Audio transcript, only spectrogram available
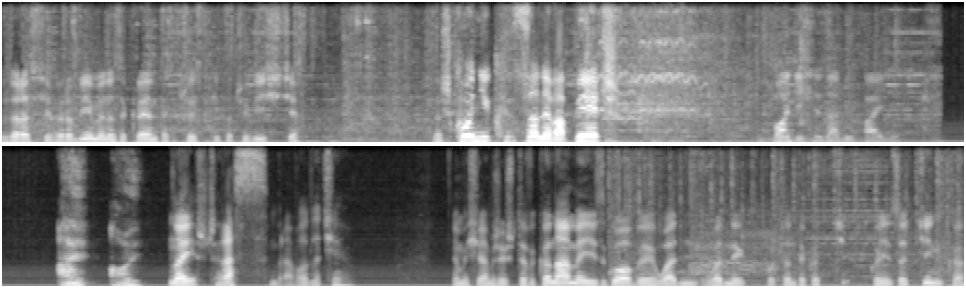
Zaraz się wyrobimy na zakrętach wszystkich oczywiście. Nasz konik Sanewa Bitch! W wodzie się zabił, fajnie. Aj, aj. No i jeszcze raz, brawo dla Ciebie. Ja myślałem, że już to wykonamy i z głowy, ładny, ładny początek, odci koniec odcinka.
